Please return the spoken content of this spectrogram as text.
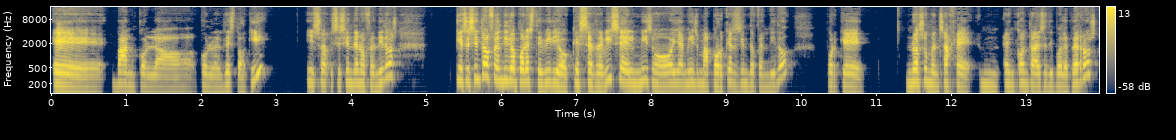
eh, van con, la, con el de esto aquí y se sienten ofendidos. Quien se sienta ofendido por este vídeo, que se revise él mismo o ella misma por qué se siente ofendido, porque no es un mensaje en contra de ese tipo de perros,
